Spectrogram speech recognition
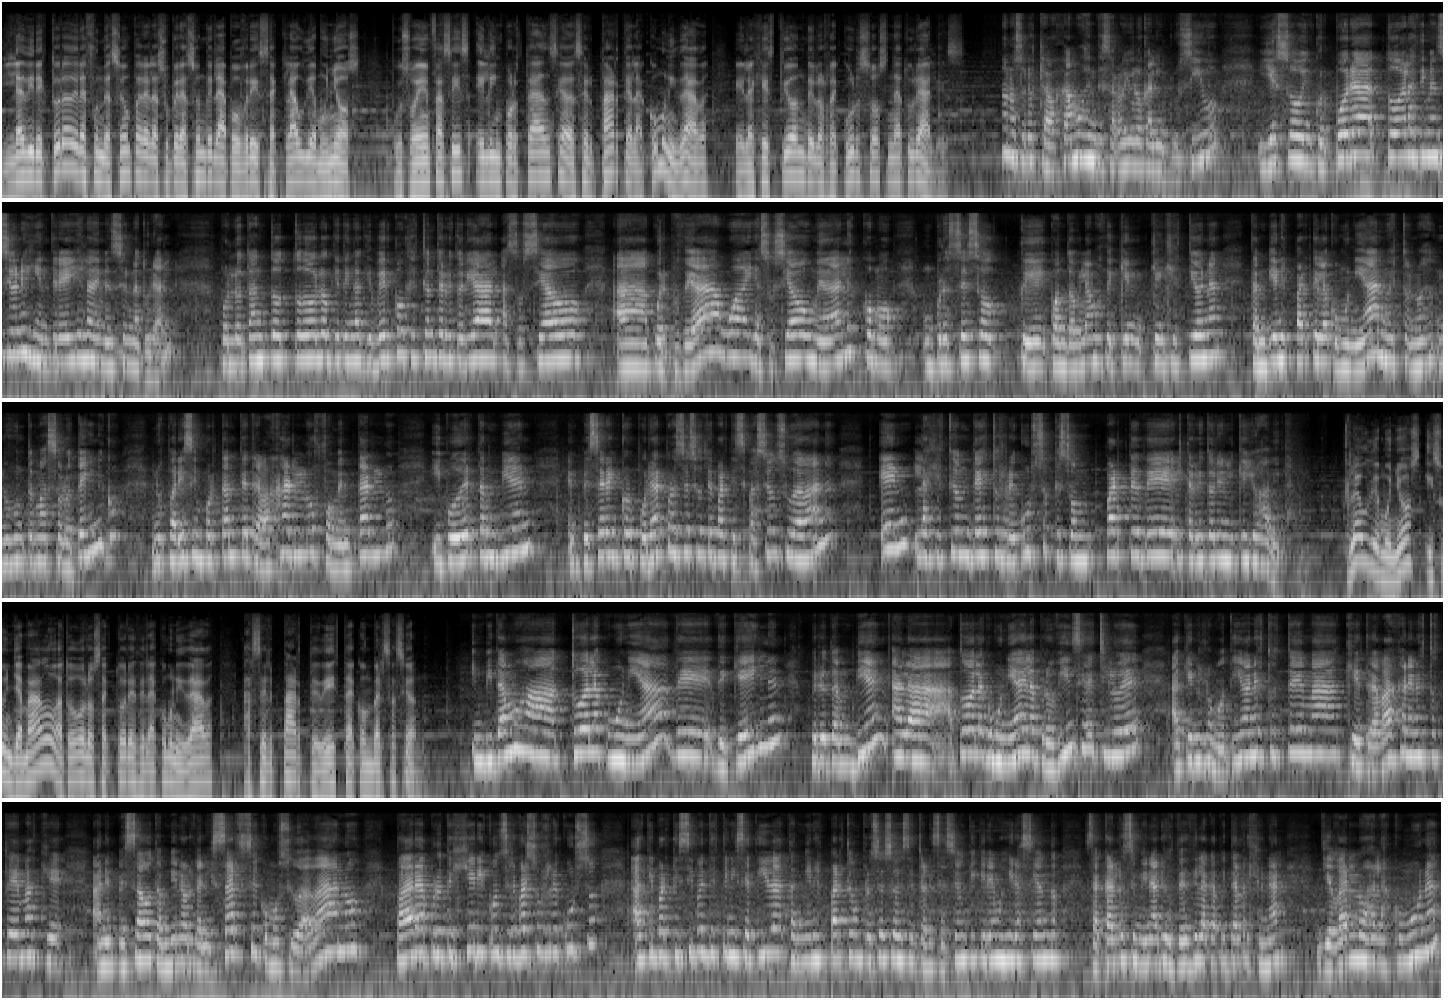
La directora de la Fundación para la Superación de la Pobreza, Claudia Muñoz, puso énfasis en la importancia de hacer parte a la comunidad en la gestión de los recursos naturales. Nosotros trabajamos en desarrollo local inclusivo y eso incorpora todas las dimensiones y entre ellas la dimensión natural. Por lo tanto, todo lo que tenga que ver con gestión territorial asociado a cuerpos de agua y asociado a humedales como un proceso que cuando hablamos de quién, gestiona también es parte de la comunidad, no, esto no es, no es un tema solo técnico, nos parece importante trabajarlo, fomentarlo y poder también empezar a incorporar procesos de participación ciudadana en la gestión de estos recursos que son parte del territorio en el que ellos habitan. Claudia Muñoz hizo un llamado a todos los actores de la comunidad a ser parte de esta conversación. Invitamos a toda la comunidad de, de Keilen, pero también a, toda la comunidad de la provincia de Chiloé a quienes lo motivan estos temas, que trabajan en estos temas, que han empezado también a organizarse como ciudadanos para proteger y conservar sus recursos, a que participen de esta iniciativa. También es parte de un proceso de descentralización que queremos ir haciendo, sacar los seminarios desde la capital regional, llevarlos a las comunas.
